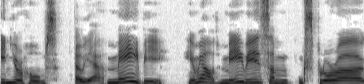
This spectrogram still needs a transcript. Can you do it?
in your homes. Oh, yeah. Maybe, hear me out, maybe some explorer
